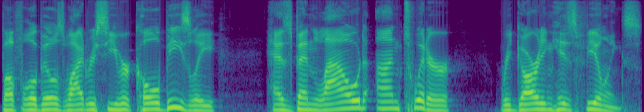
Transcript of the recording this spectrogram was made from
Buffalo Bills wide receiver Cole Beasley has been loud on Twitter regarding his feelings.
